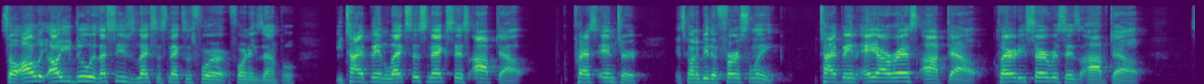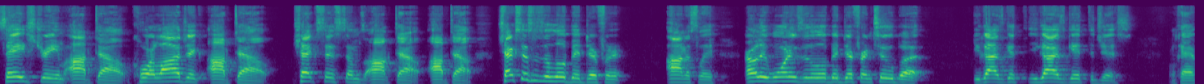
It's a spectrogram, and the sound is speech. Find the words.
So all all you do is let's use LexisNexis for for an example. You type in LexisNexis opt out, press enter. It's going to be the first link. Type in ARS opt out, Clarity Services opt out, SageStream opt out, CoreLogic opt out, ChexSystems opt out, opt out. ChexSystems is a little bit different, honestly. Early warnings is a little bit different too, but you guys get you guys get the gist. Okay.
